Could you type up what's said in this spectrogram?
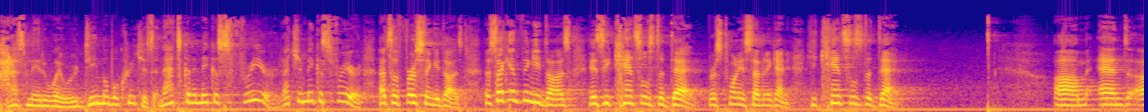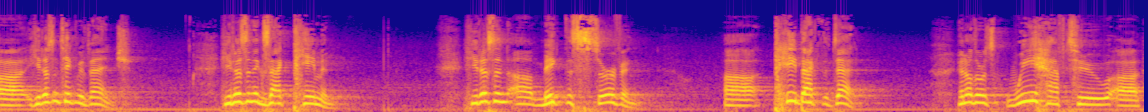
God has made a way. We're redeemable creatures, and that's going to make us freer. That should make us freer. That's the first thing he does. The second thing he does is he cancels the debt. Verse 27 again. He cancels the debt. Um, and uh, he doesn't take revenge, he doesn't exact payment, he doesn't uh, make the servant uh, pay back the debt. In other words, we have to uh,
